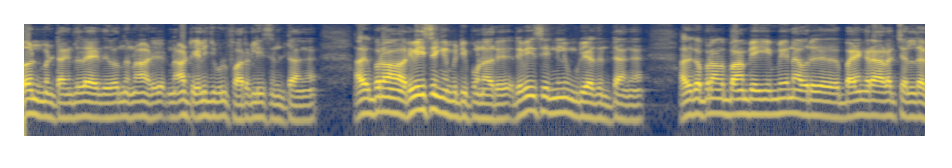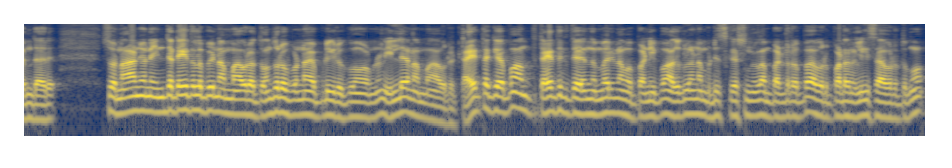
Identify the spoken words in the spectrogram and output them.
பேர்ன் பண்ணிட்டாங்க. இதில் இது வந்து நாட் நாட் எலிஜிபிள் ஃபார் ரிலீஸ்ன்ட்டாங்க அதுக்கப்புறம் ரிவைசிங் கமிட்டி போனார். ரிவைசிங்லையும் முடியாதுன்ட்டாங்க அதுக்கப்புறம் அந்த பாம்பே கிம்பேன்னு அவர் பயங்கர அலைச்சலில் இருந்தார். ஸோ நான் சொன்னேன் இந்த டயத்தில் போய் நம்ம அவரை தொந்தரவு பண்ணால் எப்படி இருக்கும் அப்படின்னு. இல்லை நம்ம அவர் டயத்தை கேட்போம் அந்த டயத்துக்கு தகுந்த மாதிரி நம்ம பண்ணிப்போம். அதுக்குள்ளே நம்ம டிஸ்கஷன்லாம் பண்ணுறப்ப அவர் படம் ரிலீஸ் ஆகிறதுக்கும்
